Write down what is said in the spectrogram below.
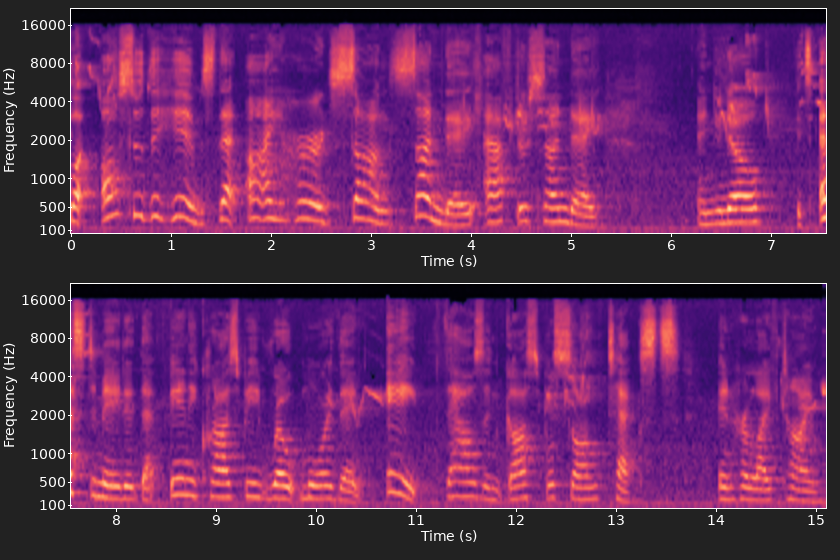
but also the hymns that I heard sung Sunday after Sunday. And you know, it's estimated that Fanny Crosby wrote more than 8,000 gospel song texts in her lifetime.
